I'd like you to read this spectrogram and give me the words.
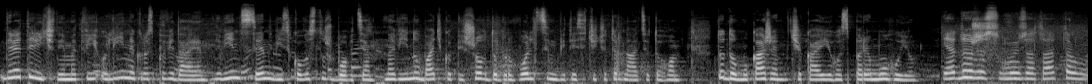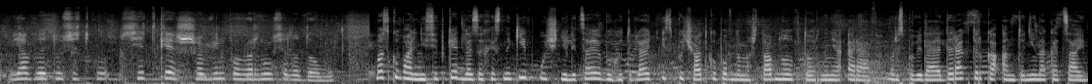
Дев'ятирічний Матвій Олійник розповідає, він син військовослужбовця. На війну батько пішов добровольцем 2014-го. Додому каже, чекає його з перемогою. Я дуже сумую за татом. Я плету сітку сітки, щоб він повернувся додому. Маскувальні сітки для захисників учні ліцею виготовляють із початку повномасштабного вторгнення РФ, розповідає директорка Антоніна Кацай.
